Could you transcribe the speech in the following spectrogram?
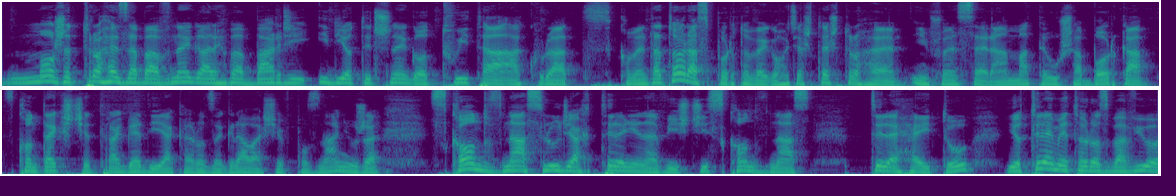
może trochę zabawnego, ale chyba bardziej idiotycznego tweeta akurat komentatora sportowego, chociaż też trochę influencera, Mateusza Borka, w kontekście tragedii, jaka rozegrała się w Poznaniu, że skąd w nas ludziach tyle nienawiści, skąd w nas tyle hejtu i o tyle mnie to rozbawiło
